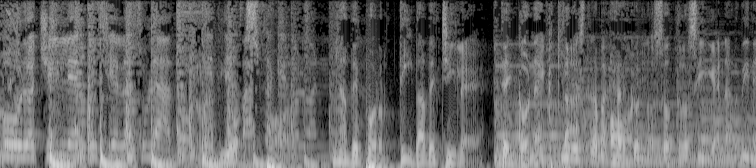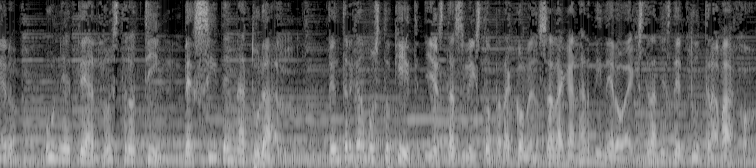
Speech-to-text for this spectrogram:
Puro Chile en tu cielo azulado. ¿Qué te la deportiva de Chile. Te conecta. ¿Quieres trabajar hoy. con nosotros y ganar dinero? Únete a nuestro team Decide Natural. Te entregamos tu kit y estás listo para comenzar a ganar dinero extra desde tu trabajo,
